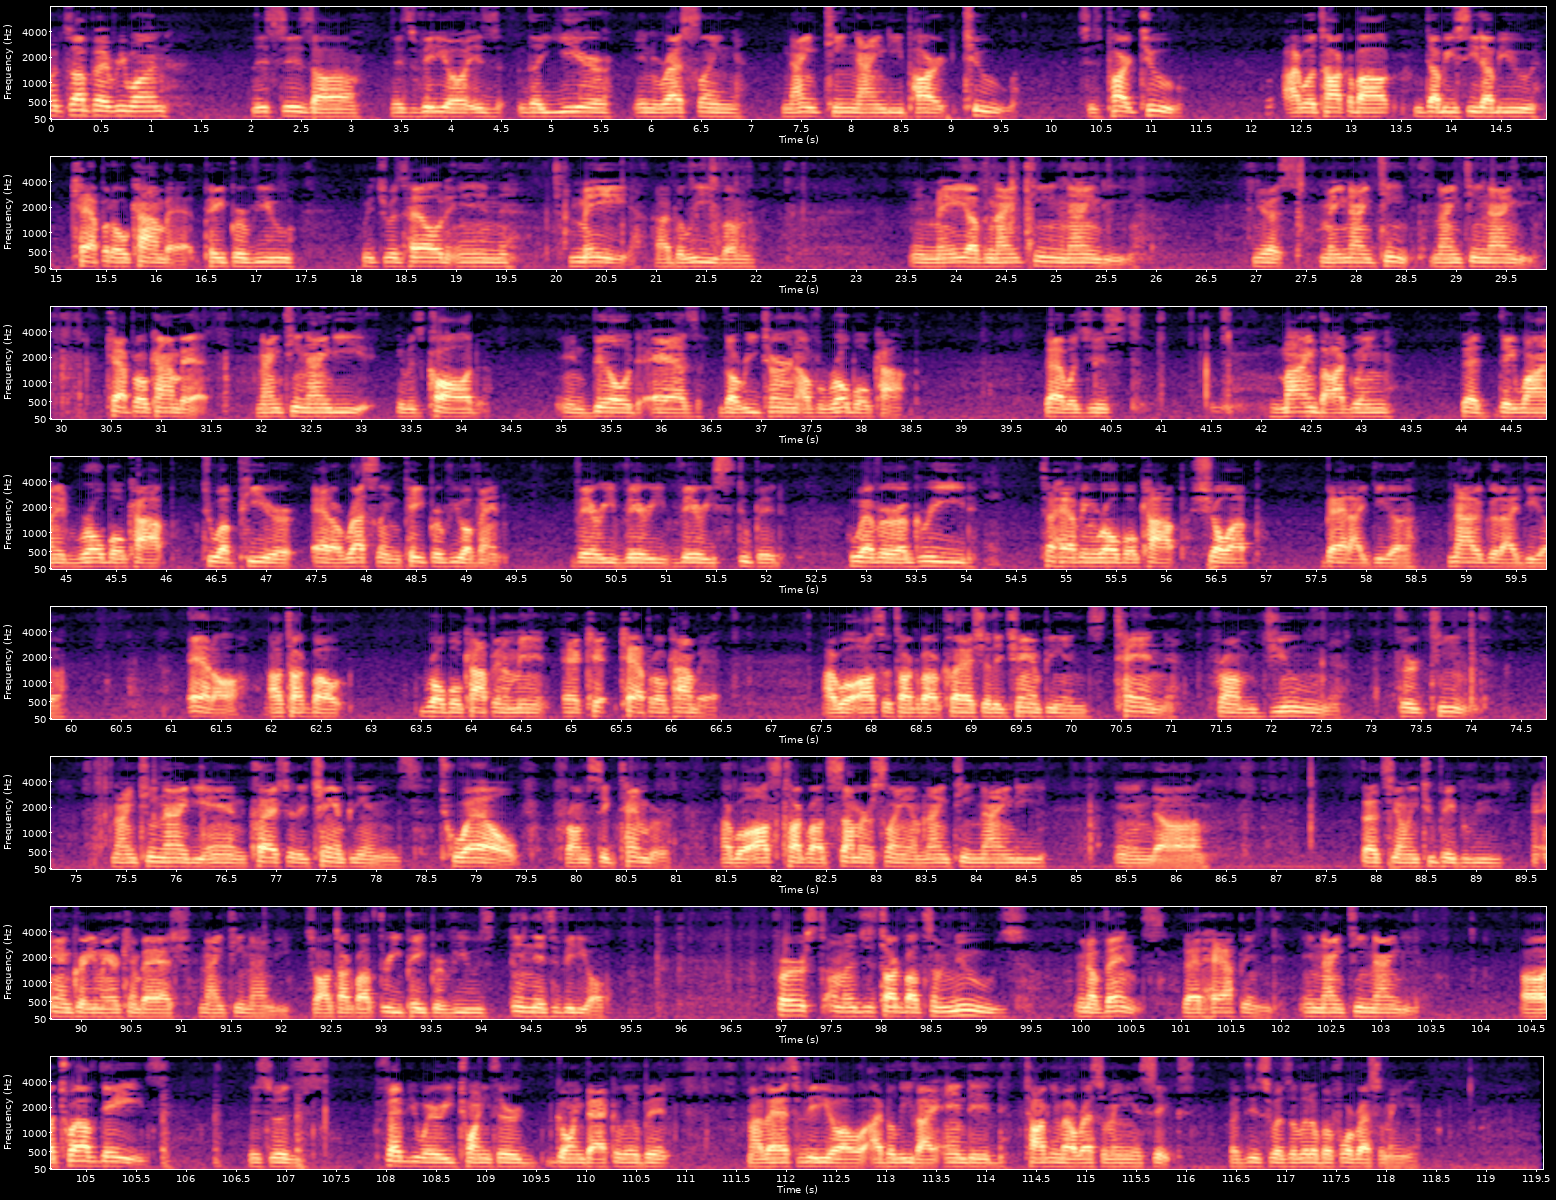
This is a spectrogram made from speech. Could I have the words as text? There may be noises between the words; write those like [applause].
What's up everyone? This is uh this video is the year in wrestling 1990 part 2. This is part 2. I will talk about WCW Capital Combat pay-per-view which was held in May, I believe, um, in May of 1990. Yes, May 19th, 1990. Capital Combat. 1990, it was called and billed as The Return of Robocop. That was just mind boggling that they wanted Robocop to appear at a wrestling pay per view event. Very, very, very stupid. Whoever agreed to having Robocop show up. Bad idea. Not a good idea at all. I'll talk about Robocop in a minute at Ca- Capital Combat. I will also talk about Clash of the Champions 10 from June 13th, 1990, and Clash of the Champions 12 from September I will also talk about SummerSlam 1990, and uh, that's the only two pay per views, and Great American Bash 1990. So I'll talk about three pay per views in this video. First, I'm going to just talk about some news and events that happened in 1990. Uh, 12 days. This was February 23rd, going back a little bit my last video, I believe I ended talking about WrestleMania 6. But this was a little before WrestleMania.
